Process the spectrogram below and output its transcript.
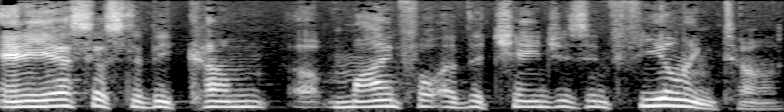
And he asks us to become uh, mindful of the changes in feeling tone,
